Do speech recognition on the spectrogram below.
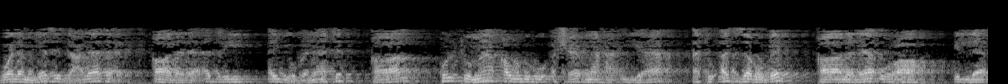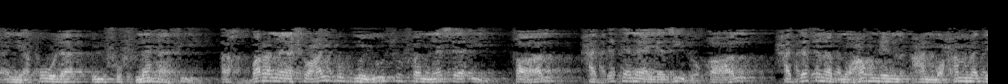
ولم يزد على ذلك قال لا أدري أي بناته قال قلت ما قوله أشعرنها إياه؟ أتؤزر به؟ قال لا أراه إلا أن يقول الففنها فيه. أخبرنا شعيب بن يوسف النسائي قال حدثنا يزيد قال حدثنا ابن عون عن محمد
